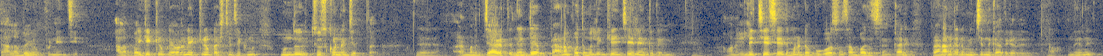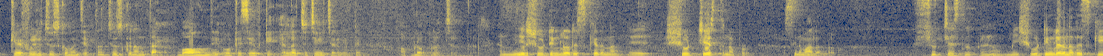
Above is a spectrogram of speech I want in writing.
చాలా భయం అప్పటి నుంచి. అలా పైకి ఎక్కినప్పుడు ఎవరైనా ఎక్కినప్పుడు అసిస్టెంట్స్ ఎక్కినప్పుడు ముందు చూసుకోండి అని చెప్తా. మనకు జాగ్రత్త. ఎందుకంటే ప్రాణం పోతే మళ్ళీ ఇంకేం చేయలేం కదండి. మనం వెళ్ళి చేసేది మన డబ్బు కోసం సంపాదించడం. కానీ ప్రాణానికన్నా మించింది కాదు కదా అందుకని కేర్ఫుల్గా చూసుకోమని చెప్తాం చూసుకుని అంత బాగుంది ఓకే సేఫ్టీ వెళ్ళొచ్చు చేయొచ్చు అనుకుంటే అప్పుడప్పుడు వచ్చేస్తారు అండ్ మీరు షూటింగ్లో రిస్క్ ఏదైనా ఏ- షూట్ చేస్తున్నప్పుడు సినిమాలలో? షూట్ చేస్తున్నప్పుడు మీ షూటింగ్లో ఏదైనా రిస్కీ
